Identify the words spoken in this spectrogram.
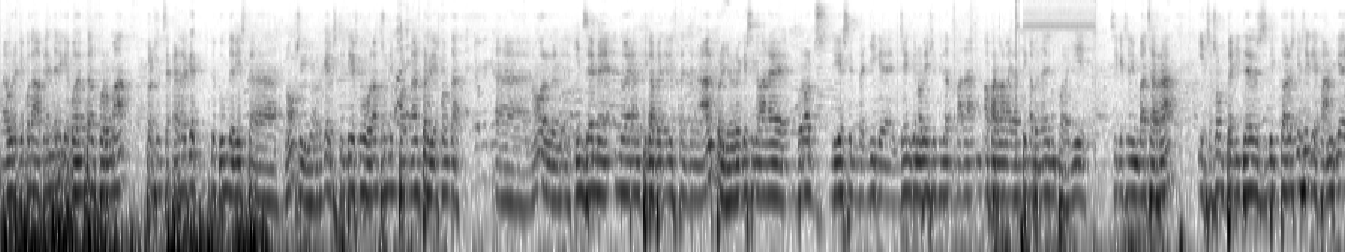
a veure què podem aprendre i què podem transformar, però sense perdre aquest de punt de vista, no? O sigui, jo crec que les crítiques que vosaltres són importants per dir, escolta, eh, no? el, el 15M no era anticapitalista en general, però jo crec que sí que van haver brots, diguéssim, d'allí, que gent que no havia sentit a parlar, a parlar mai d'anticapitalisme per allí sí que se li va xerrar, i això són petites victòries que sí que fan que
